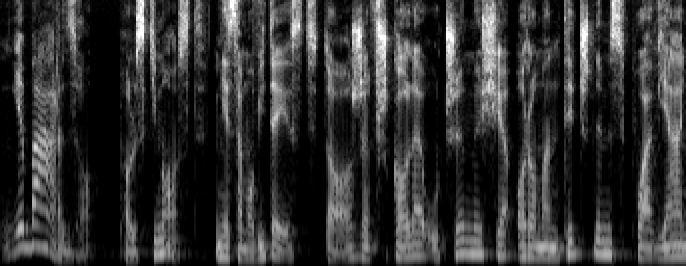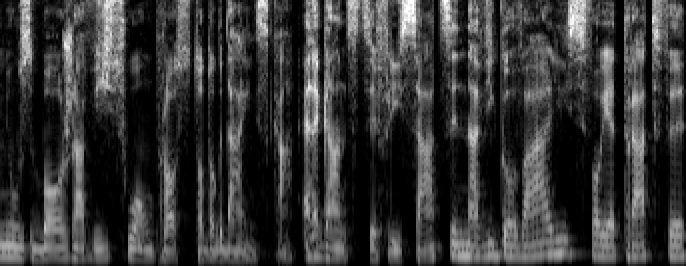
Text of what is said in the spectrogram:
nie bardzo. Polski most. Niesamowite jest to, że w szkole uczymy się o romantycznym spławianiu zboża Wisłą prosto do Gdańska. Eleganccy flisacy nawigowali swoje tratwy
